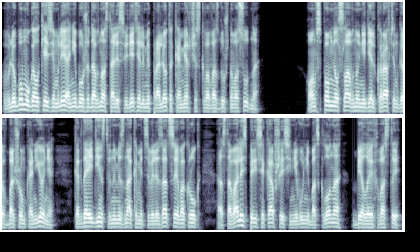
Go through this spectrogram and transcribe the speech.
в любом уголке Земли они бы уже давно стали свидетелями пролета коммерческого воздушного судна. Он вспомнил славную недельку рафтинга в Большом каньоне, когда единственными знаками цивилизации вокруг оставались пересекавшие синеву небосклона белые хвосты.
